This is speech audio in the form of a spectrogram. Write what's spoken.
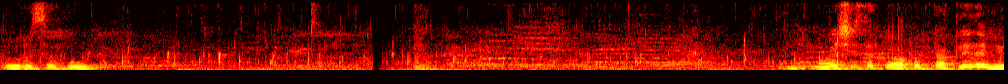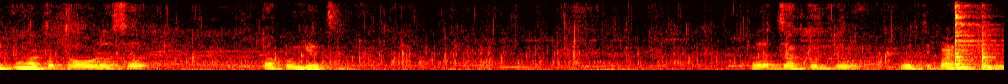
थोडंसं गूळ. आणि मग अशी सकाळ आपण टाकलेलं आहे मीठ मग आता थोडंसं टाकून घ्यायचं. परत झाकून ठेवून वरती पाणी ठेवू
